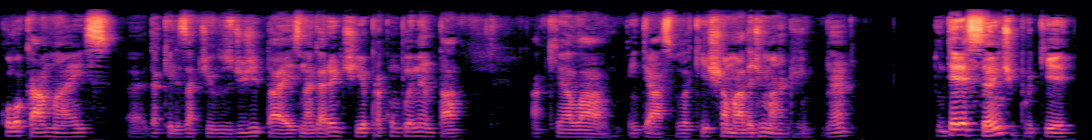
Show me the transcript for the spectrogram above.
colocar mais é, daqueles ativos digitais na garantia para complementar aquela, entre aspas, aqui chamada de margem. Né? Interessante porque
